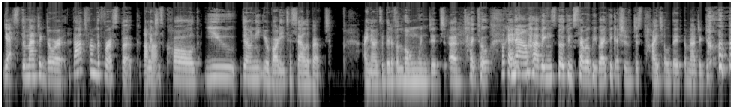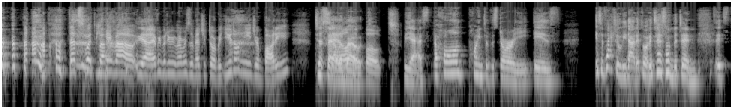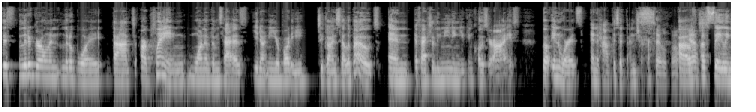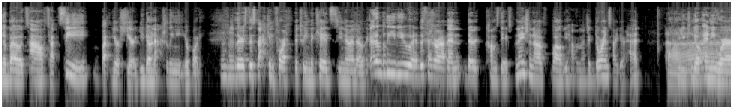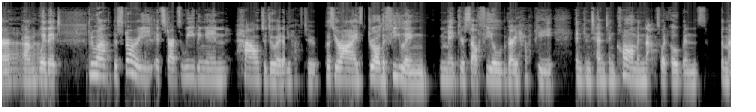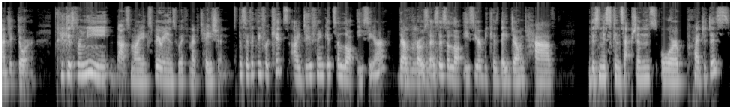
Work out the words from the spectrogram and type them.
Yes, The Magic Door. That's from the first book, uh-huh. which is called You Don't Need Your Body to Sail a Boat. I know it's a bit of a long winded uh, title. Okay. Now, having spoken to several people, I think I should have just titled it The Magic Door. That's what but, came out. Yeah, everybody remembers The Magic Door, but you don't need your body to, to sail, sail, a boat. a boat. Yes. The whole point of the story is it's effectively that. It's what it says on the tin. It's this little girl and little boy that are playing. One of them says, You don't need your body to go and sail a boat. And effectively meaning you can close your eyes, go inwards, and have this adventure sail a boat. Of, yes. of sailing a boat out at sea, but you're here. You don't actually need your body. Mm-hmm. There's this back and forth between the kids, you know, and they're like, "I don't believe you," etc. And there comes the explanation of, "Well, you have a magic door inside your head, uh, you can go anywhere um, ah. with it." Throughout the story, it starts weaving in how to do it. You have to close your eyes, draw the feeling, make yourself feel very happy and content and calm, and that's what opens the magic door. Because for me, that's my experience with meditation specifically for kids, I do think it's a lot easier. Their mm-hmm, process mm-hmm. is a lot easier because they don't have this misconceptions or prejudice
